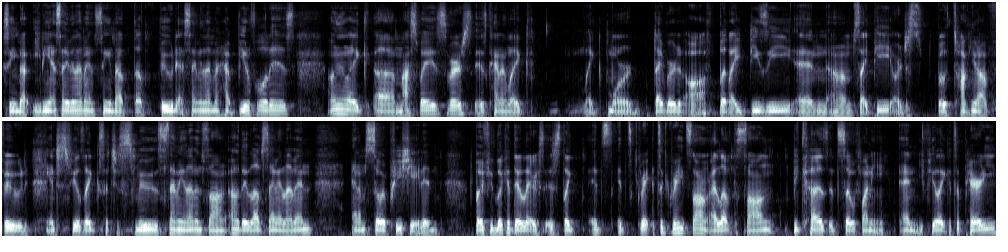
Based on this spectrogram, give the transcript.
singing about eating at 7-Eleven, singing about the food at 7-Eleven, how beautiful it is. Only like uh, Masway's verse is kind of like like more diverted off, but like DZ and um, P are just both talking about food. It just feels like such a smooth 7-Eleven song. Oh, they love 7-Eleven, and I'm so appreciated. But if you look at their lyrics, it's like it's it's great. It's a great song. I love the song because it's so funny, and you feel like it's a parody,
